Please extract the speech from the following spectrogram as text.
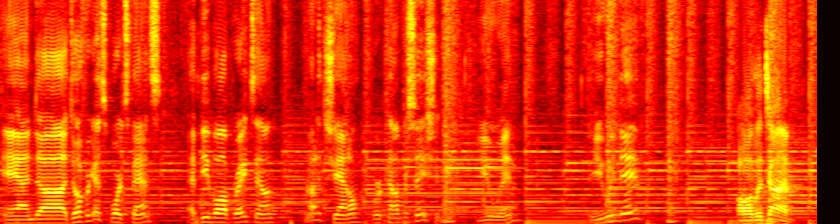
And uh, don't forget, sports fans, at B-Ball Breakdown, not a channel, we're a conversation. You win. You win, Dave? All the time.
